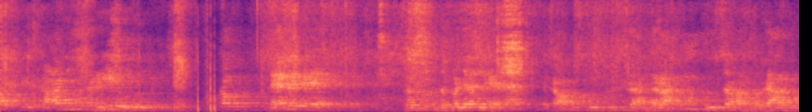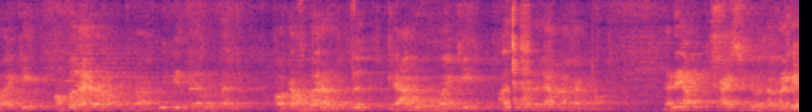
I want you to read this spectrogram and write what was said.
ஆசிரியர் காரணமும் நிறைய உதவி அப்புறம் கிடையாது. ப்ளஸ் இந்த லேப் இந்த காமர்ஸ் ஸ்கூல் பிரிச்சு அங்கெல்லாம் புதுசாக நான் ஒரு லேப் உருவாக்கி ஐம்பதாயிரம் கொடுத்தாங்க. பிடிஎ தலைவர் இருந்தார் அவர்கிட்ட ஐம்பதாயிரம் கொடுத்து லேப் உருவாக்கி அதுக்கப்புறம் லேப்லாம் கட்டணும். நிறையா ஃபேஷன் வந்த பிறகு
